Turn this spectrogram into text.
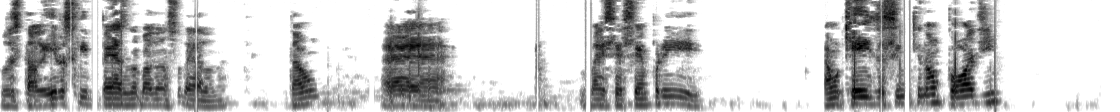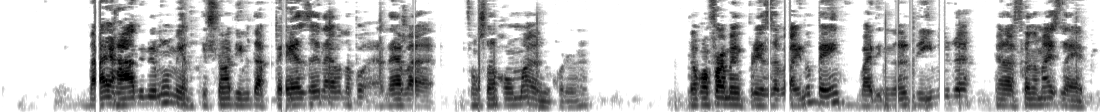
dos estaleiros que pesa no balanço dela, né? Então, é, vai ser sempre é um case assim que não pode dar errado em nenhum momento, porque senão a dívida pesa e leva, leva funciona como uma âncora, né? Então, conforme a empresa vai indo bem, vai diminuindo a dívida, ela ficando mais leve.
